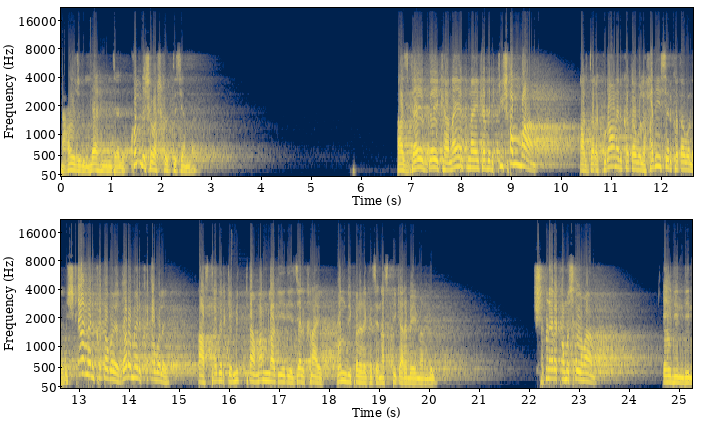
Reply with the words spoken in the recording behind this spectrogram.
নাউজুবিল্লাহ জালিক কোন দেশে বাস করতেছি আমরা? আজ গায়ক, গায়িকা, নায়ক, নায়িকাদের কি সম্মান? আর যারা কোরআনের কথা বলে, হাদিসের কথা বলে, ইসলামের কথা বলে, ধর্মের কথা বলে, আজ তাদেরকে মিথ্যা মামলা দিয়ে দিয়ে জেলখানায় বন্দি করে রেখেছে নাস্তিক আর বেঈমানগুলো। শুনে রাখো মুসলমান, এই দিন দিন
